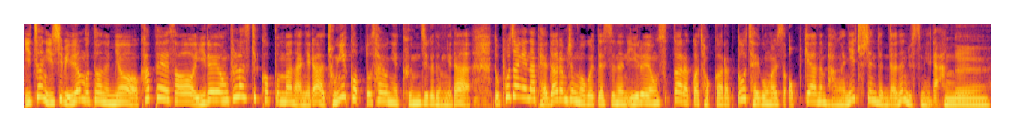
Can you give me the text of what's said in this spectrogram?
2021년부터는요 카페에서 일회용 플라스틱 컵뿐만 아니라 종이컵도 사용이 금지가 됩니다. 또 포장이나 배달 음식 먹을 때 쓰는 일회용 숟가락과 젓가락도 제공할 수 없게 하는 방안이 추진된다는 뉴스입니다. 네.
